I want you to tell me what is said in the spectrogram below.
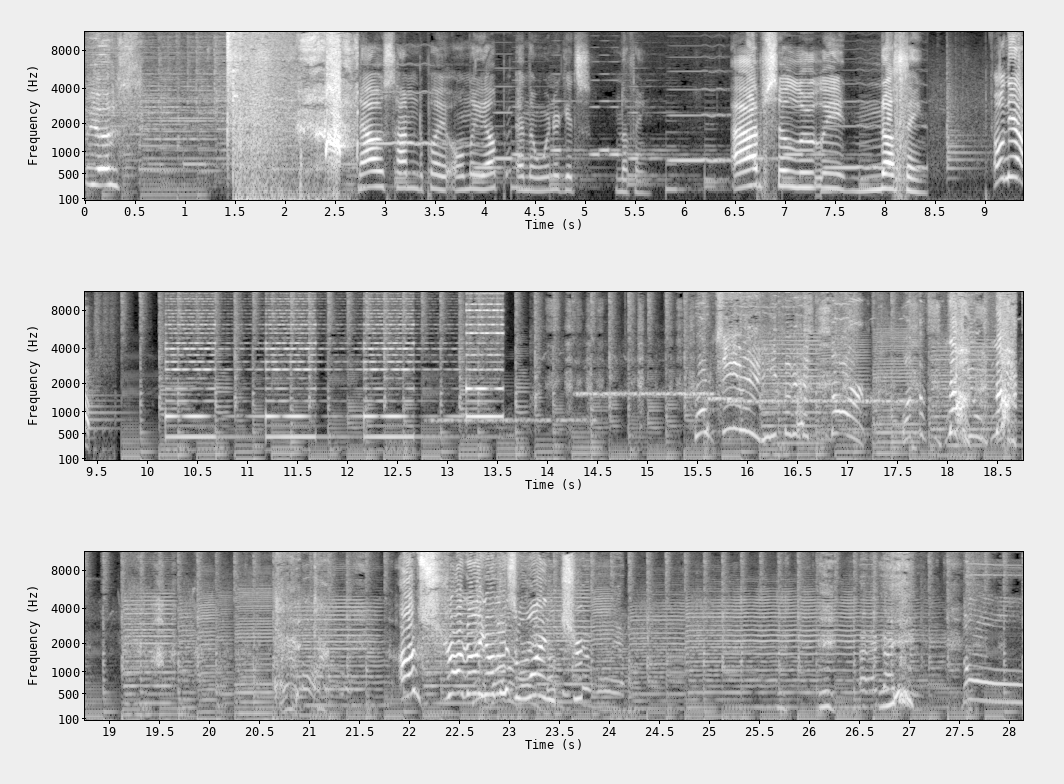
Yes. Now it's time to play Only Up, and the winner gets nothing. Absolutely nothing. Only Up! Bro cheated! He took a head start! What the f- No, no! I'm struggling on this one tree. I got you. No!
